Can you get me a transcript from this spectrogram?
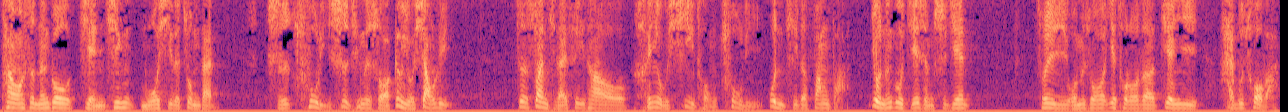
盼望是能够减轻摩西的重担，使处理事情的时候更有效率。这算起来是一套很有系统处理问题的方法，又能够节省时间，所以我们说叶陀罗的建议还不错吧？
